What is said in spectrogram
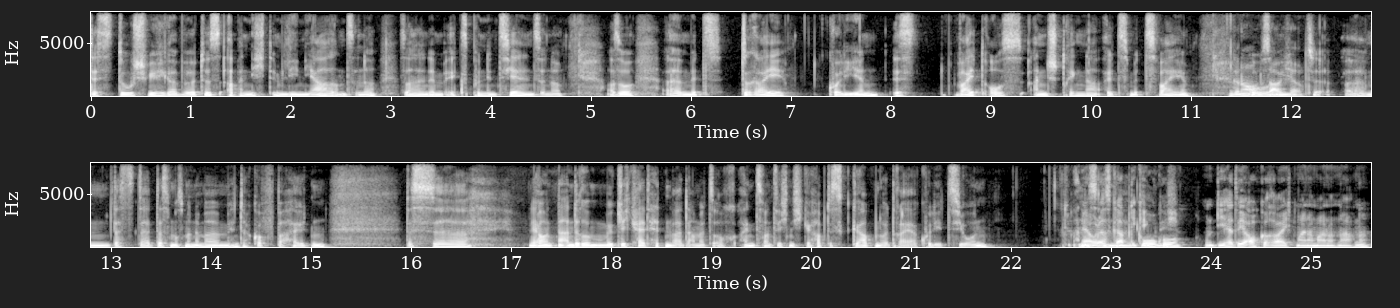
desto schwieriger wird es, aber nicht im linearen Sinne, sondern im exponentiellen Sinne. Also äh, mit drei koalieren ist weitaus anstrengender als mit zwei. Genau, das sag ich ja. Und, Ähm, das, da- das muss man immer im Hinterkopf behalten. Das, äh, ja, und eine andere Möglichkeit hätten wir damals auch 21 nicht gehabt. Es gab nur Dreierkoalitionen. Ja, oder es gab die GroKo nicht. und die hätte ja auch gereicht, meiner Meinung nach. Ne?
